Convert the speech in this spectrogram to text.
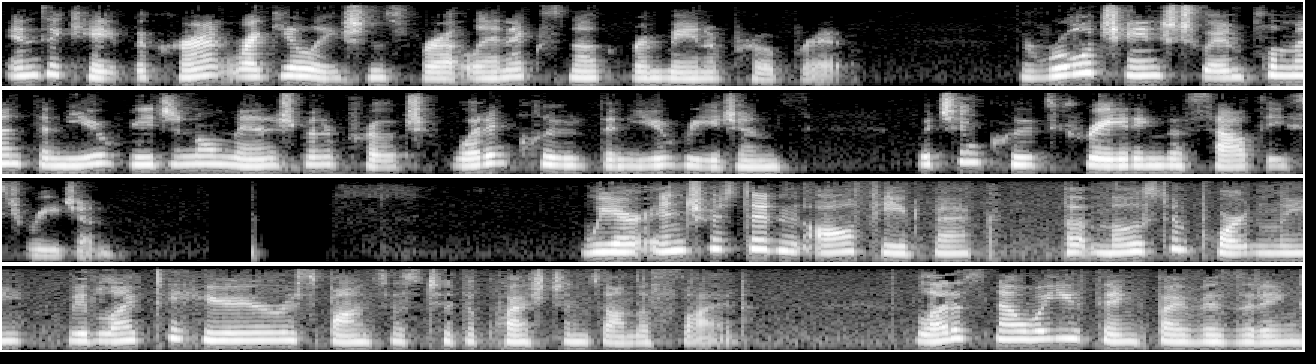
indicate the current regulations for Atlantic snook remain appropriate. The rule change to implement the new regional management approach would include the new regions, which includes creating the Southeast region. We are interested in all feedback, but most importantly, we'd like to hear your responses to the questions on the slide. Let us know what you think by visiting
